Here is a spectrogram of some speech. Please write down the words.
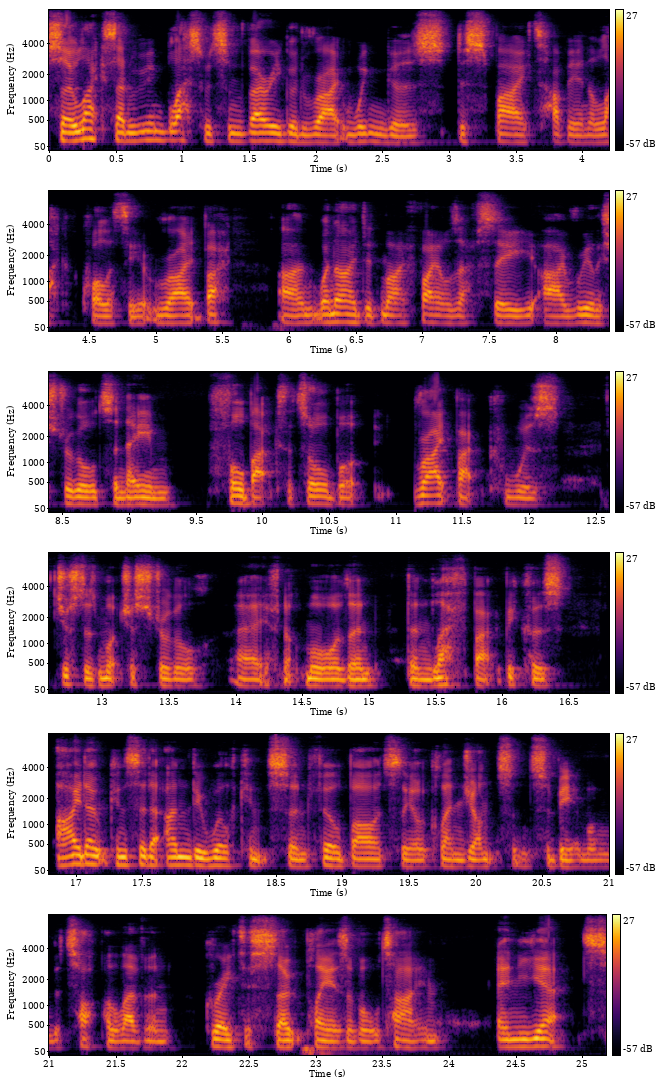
So, like I said, we've been blessed with some very good right wingers, despite having a lack of quality at right back. And when I did my Files FC, I really struggled to name fullbacks at all, but right back was just as much a struggle, uh, if not more, than than left back because I don't consider Andy Wilkinson, Phil Bardsley, or Glenn Johnson to be among the top 11 greatest Stoke players of all time. And yet,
